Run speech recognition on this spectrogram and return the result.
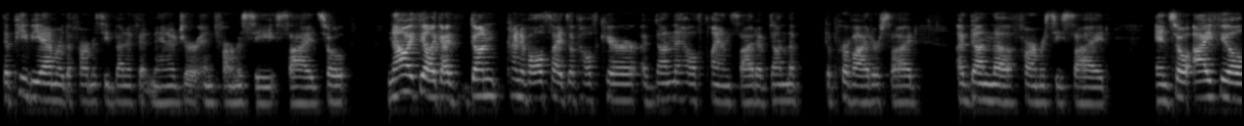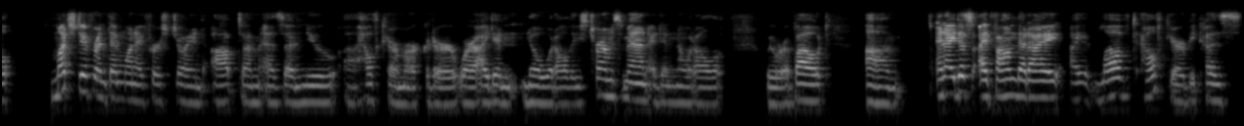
the PBM or the pharmacy benefit manager and pharmacy side. So now I feel like I've done kind of all sides of healthcare. I've done the health plan side, I've done the, the provider side, I've done the pharmacy side. And so I feel much different than when I first joined Optum as a new uh, healthcare marketer, where I didn't know what all these terms meant. I didn't know what all we were about. Um, and I just I found that I I loved healthcare because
